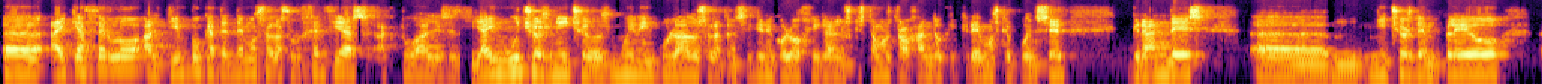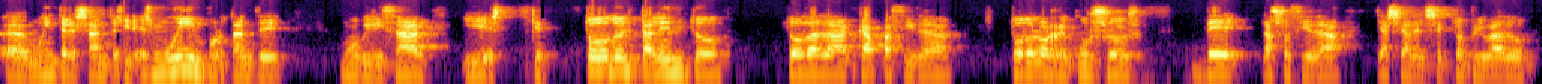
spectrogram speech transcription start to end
eh, hay que hacerlo al tiempo que atendemos a las urgencias actuales. Y hay muchos nichos muy vinculados a la transición ecológica en los que estamos trabajando que creemos que pueden ser grandes eh, nichos de empleo eh, muy interesantes. Es muy importante movilizar y es que todo el talento toda la capacidad, todos los recursos de la sociedad, ya sea del sector privado,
